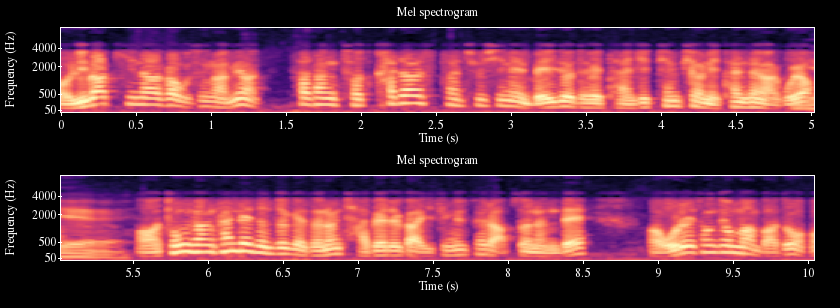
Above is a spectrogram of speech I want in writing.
어, 리바키나가 우승하면 사상 첫 카자흐스탄 출신의 메이저 대회 단식 챔피언이 탄생하고요. 예. 어, 통산 상대 전적에서는 자베르가 2승 1패로 앞서는데 어, 올해 성적만 봐도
